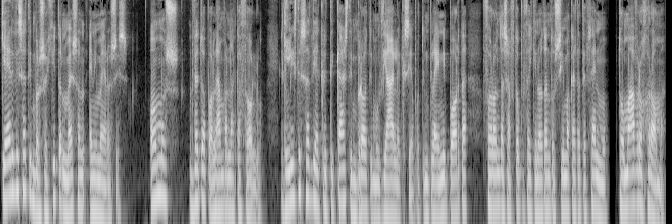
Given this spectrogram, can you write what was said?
κέρδισα την προσοχή των μέσων ενημέρωσης. Όμως δεν το απολάμβανα καθόλου. Γλίστρισα διακριτικά στην πρώτη μου διάλεξη από την πλαϊνή πόρτα, φορώντας αυτό που θα γινόταν το σήμα κατά τεθέν μου, το μαύρο χρώμα.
